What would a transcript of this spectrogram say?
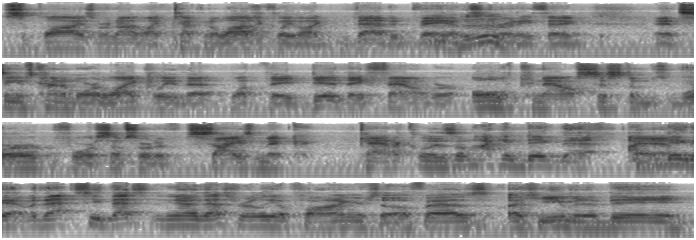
supplies were not like technologically like that advanced or mm-hmm. anything. And it seems kind of more likely that what they did, they found where old canal systems were before some sort of seismic cataclysm. I can dig that. I Yeah. can dig that. But that see that's you know that's really applying yourself as a human and being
